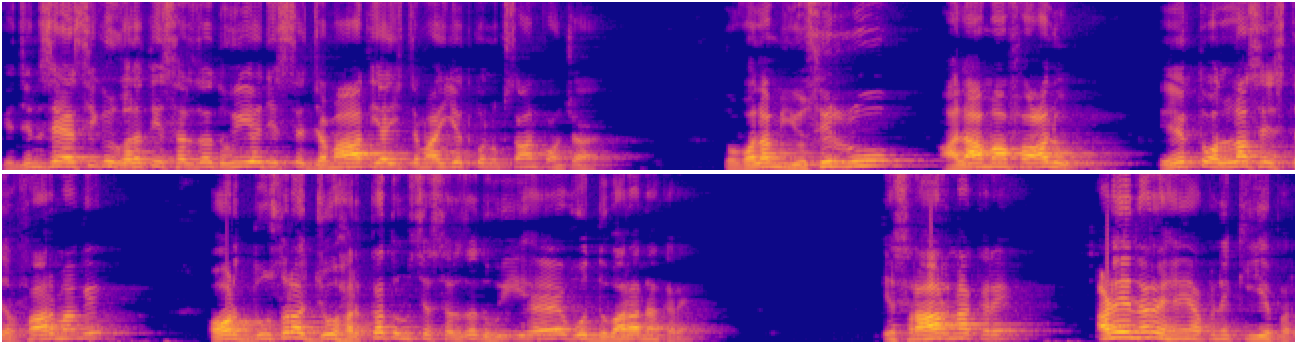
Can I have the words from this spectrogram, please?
کہ جن سے ایسی کوئی غلطی سرزد ہوئی ہے جس سے جماعت یا اجتماعیت کو نقصان پہنچا ہے، تو ولم یسر علامہ فعالو ایک تو اللہ سے استغفار مانگے اور دوسرا جو حرکت ان سے سرزد ہوئی ہے وہ دوبارہ نہ کریں۔ اصرار نہ کریں، اڑے نہ رہیں اپنے کیے پر۔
